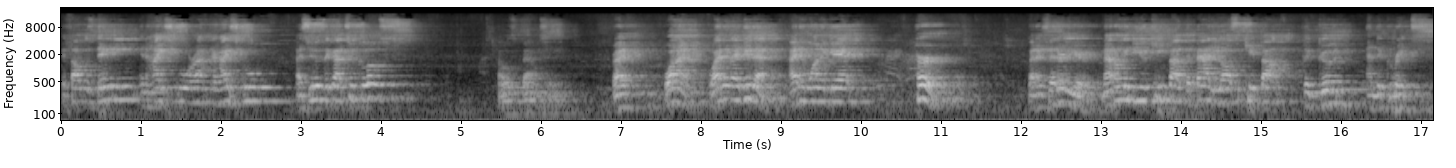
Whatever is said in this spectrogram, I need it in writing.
If I was dating in high school or after high school, as soon as they got too close, I was bouncing. Right? Why? Why did I do that? I didn't want to get hurt. But I said earlier, not only do you keep out the bad, you also keep out the good and the greats.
